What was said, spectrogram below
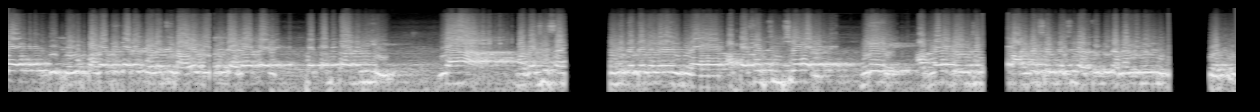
प्रमुख पदाधिकारी कोणाची नावं घेतली जाणार नाही. प्रथमतः मी या मगाशी सांगितलेल्या आपासाद विषयावर हे आपल्याला दोन शब्द मार्गदर्शन कशी असते मी त्यांना विनंती करतो.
